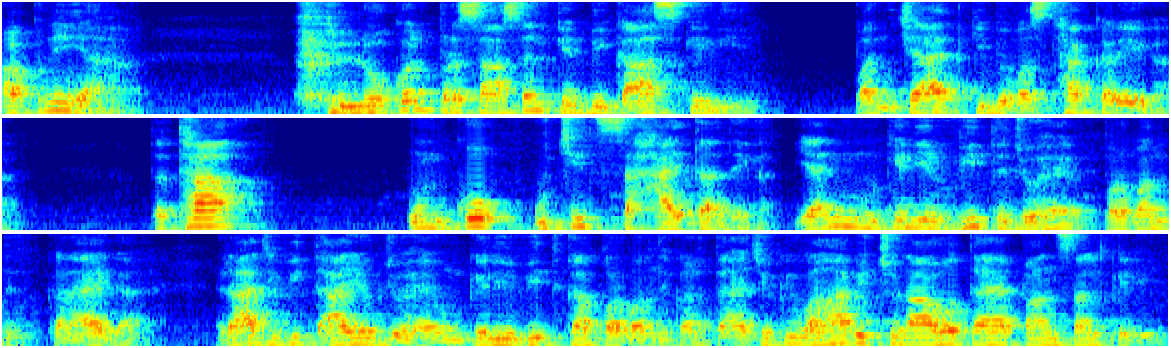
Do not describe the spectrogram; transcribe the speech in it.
अपने यहाँ लोकल प्रशासन के विकास के लिए पंचायत की व्यवस्था करेगा तथा उनको उचित सहायता देगा। यानी उनके लिए वित्त जो है प्रबंध कराएगा। राज्य वित्त आयोग जो है, उनके लिए वित्त का प्रबंध करता है, क्योंकि वहाँ भी चुनाव होता है पाँच साल के लिए।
